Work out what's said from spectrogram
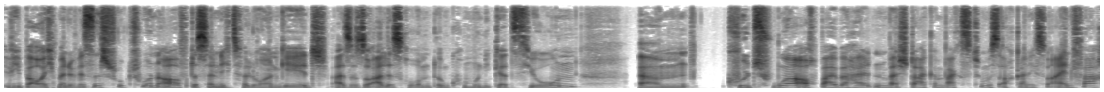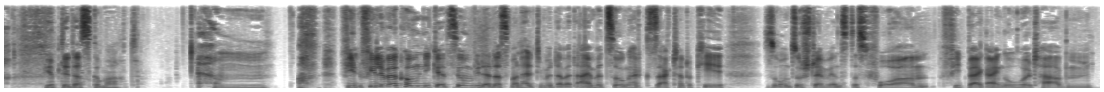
wie baue ich meine Wissensstrukturen auf, dass da mhm. nichts verloren geht. Also so alles rund um Kommunikation ähm, Kultur auch beibehalten bei starkem Wachstum ist auch gar nicht so einfach. Wie habt ihr das gemacht? Ähm, viel, viel über Kommunikation wieder, dass man halt die Mitarbeiter einbezogen hat, gesagt hat, okay, so und so stellen wir uns das vor, Feedback eingeholt haben,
